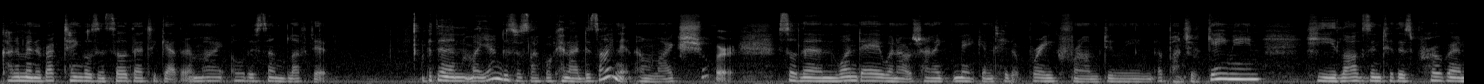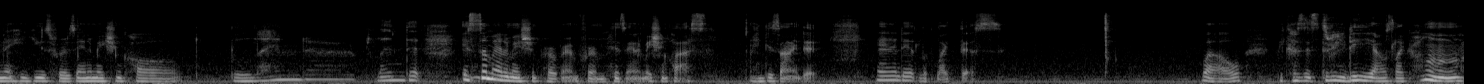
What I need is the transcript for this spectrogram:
cut them into rectangles and sewed that together. My oldest son loved it. But then my youngest was like, well, can I design it? I'm like, sure. So then one day when I was trying to make him take a break from doing a bunch of gaming, he logs into this program that he used for his animation called Blender, Blended. It's some animation program from his animation class. He designed it. And it looked like this. Well, because it's 3D, I was like, hmm,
